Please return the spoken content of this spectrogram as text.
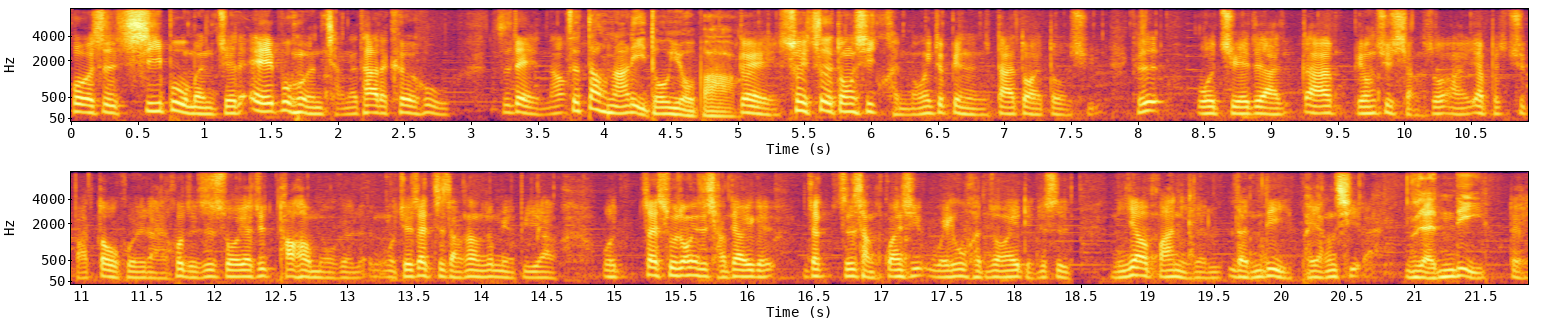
或者是 C 部门觉得 A 部门抢了他的客户，之类，然后这到哪里都有吧？对，所以这个东西很容易就变成大家斗来斗去。可是我觉得啊，大家不用去想说啊，要不去把它斗回来，或者是说要去讨好某个人。我觉得在职场上都没有必要。我在书中一直强调一个，你在职场关系维护很重要一点，就是你要把你的能力培养起来。能力，对，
